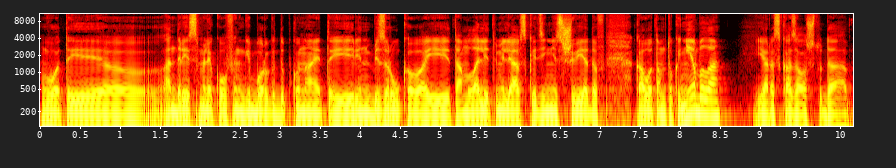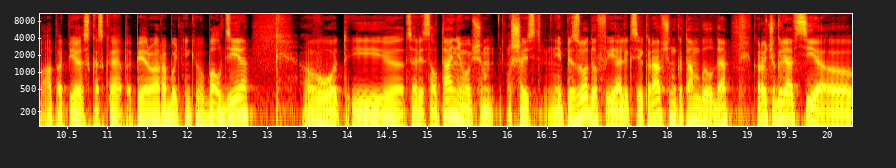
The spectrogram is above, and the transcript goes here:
Вот, и э, Андрей Смоляков, Ингеборга Дубкунайта, и Ирина Безрукова, и там Лолита Милявская, Денис Шведов, кого там только не было. Я рассказал, что да, о попе, сказка о попе работнике в Балде, вот, и царе Салтане, в общем, шесть эпизодов, и Алексей Кравченко там был, да. Короче говоря, все э,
